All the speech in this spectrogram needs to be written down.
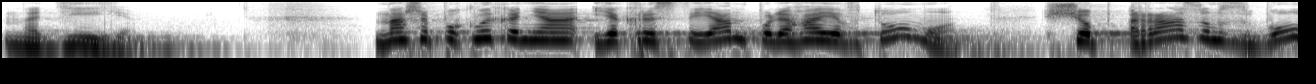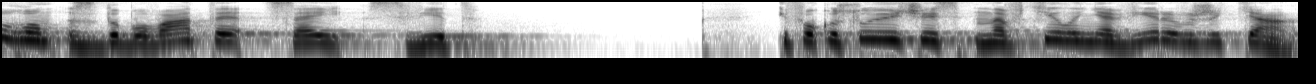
надії. Наше покликання як християн полягає в тому, щоб разом з Богом здобувати цей світ. І фокусуючись на втілення віри в життя,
